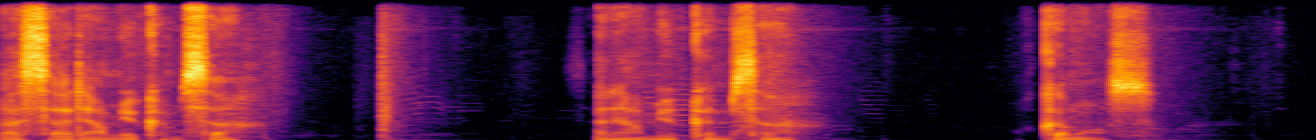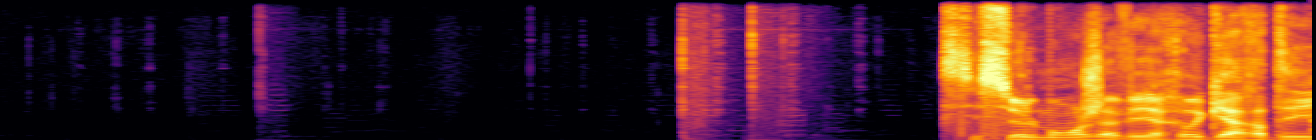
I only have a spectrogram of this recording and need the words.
Ah, ça a l'air mieux comme ça. Ça a l'air mieux comme ça. Recommence. Si seulement j'avais regardé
